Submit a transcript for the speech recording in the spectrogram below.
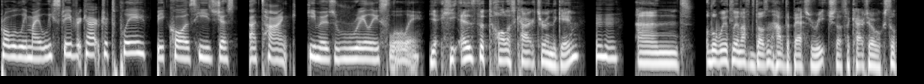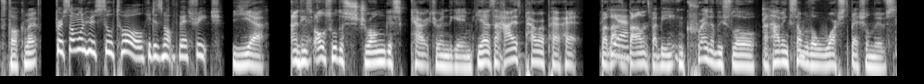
probably my least favorite character to play because he's just a tank. He moves really slowly. Yeah, he is the tallest character in the game, hmm and although weirdly enough doesn't have the best reach, that's a character we're still to talk about. For someone who's so tall, he does not have the best reach. Yeah, and he's also the strongest character in the game. He has the highest power per hit, but that's Yeah. balanced by being incredibly slow and having some of the worst special moves.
